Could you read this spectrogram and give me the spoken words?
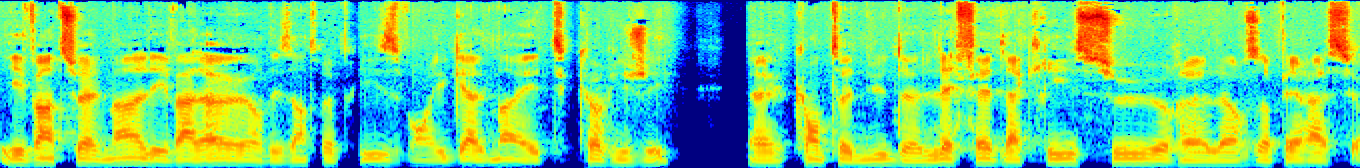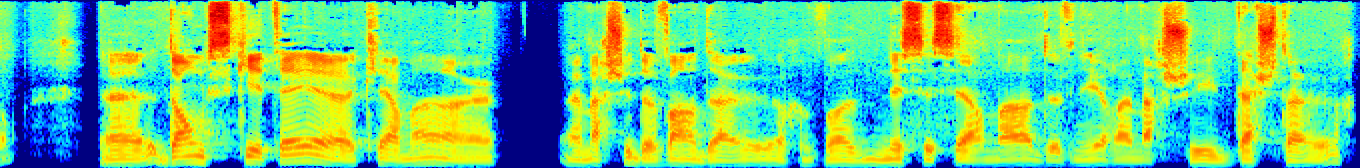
éventuellement, les valeurs des entreprises vont également être corrigées. Euh, compte tenu de l'effet de la crise sur euh, leurs opérations. Euh, donc, ce qui était clairement un, marché de vendeurs va nécessairement devenir un marché d'acheteurs.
